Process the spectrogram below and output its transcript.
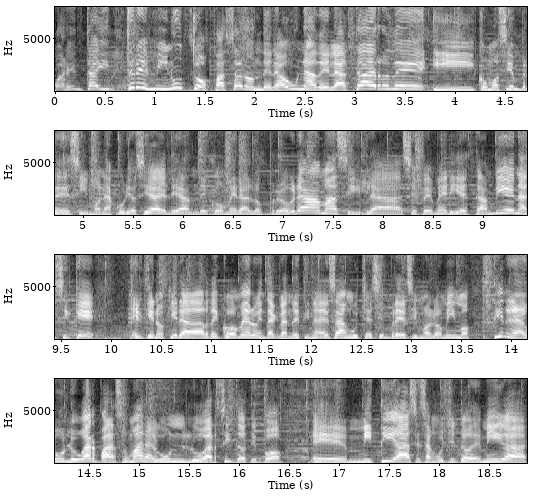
43 minutos pasaron de la una de la tarde y como siempre decimos, las curiosidades le dan de comer a los programas y las efemérides también, así que el que nos quiera dar de comer, venta clandestina de sándwiches, siempre decimos lo mismo. ¿Tienen algún lugar para sumar? ¿Algún lugarcito tipo eh, mi tía hace sándwichitos de miga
